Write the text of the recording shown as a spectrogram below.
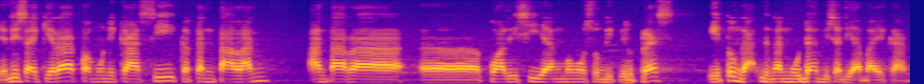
Jadi saya kira komunikasi kekentalan antara uh, koalisi yang mengusung di pilpres itu nggak dengan mudah bisa diabaikan.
